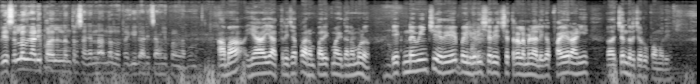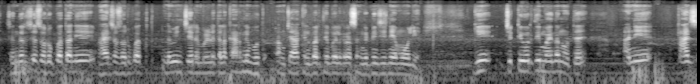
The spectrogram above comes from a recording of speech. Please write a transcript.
रेसललाच गाडी पळाल्यानंतर सगळ्यांना अंदाज होता की गाडी चांगली पळणार म्हणून. आबा या यात्रेच्या पारंपरिक मैदानामुळं एक नवीन चेहरे बैलगाडी शर्यत क्षेत्राला मिळाले का? फायर आणि चंद्रच्या रूपामध्ये. चंद्रच्या स्वरूपात आणि बाहेरच्या स्वरूपात नवीन चेहरे मिळले त्याला कारणीभूत आमच्या अखिल भारतीय बैलगाडा संघटनेची नियमावली आहे. की चिठ्ठीवरती मैदान होतं आहे आणि आज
